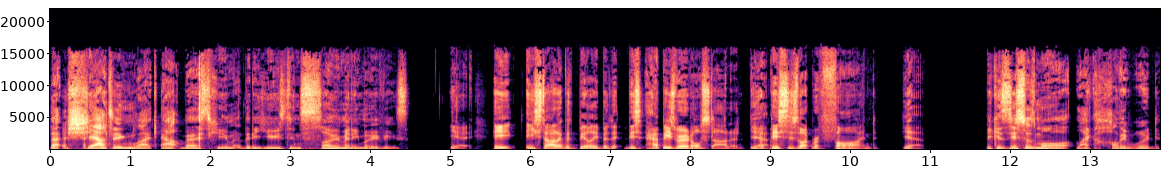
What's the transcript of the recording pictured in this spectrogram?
that shouting, like, outburst humor that he used in so many movies. Yeah. He he started with Billy, but th- this Happy's where it all started. Yeah. Like, this is like refined. Yeah. Because this was more like Hollywood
